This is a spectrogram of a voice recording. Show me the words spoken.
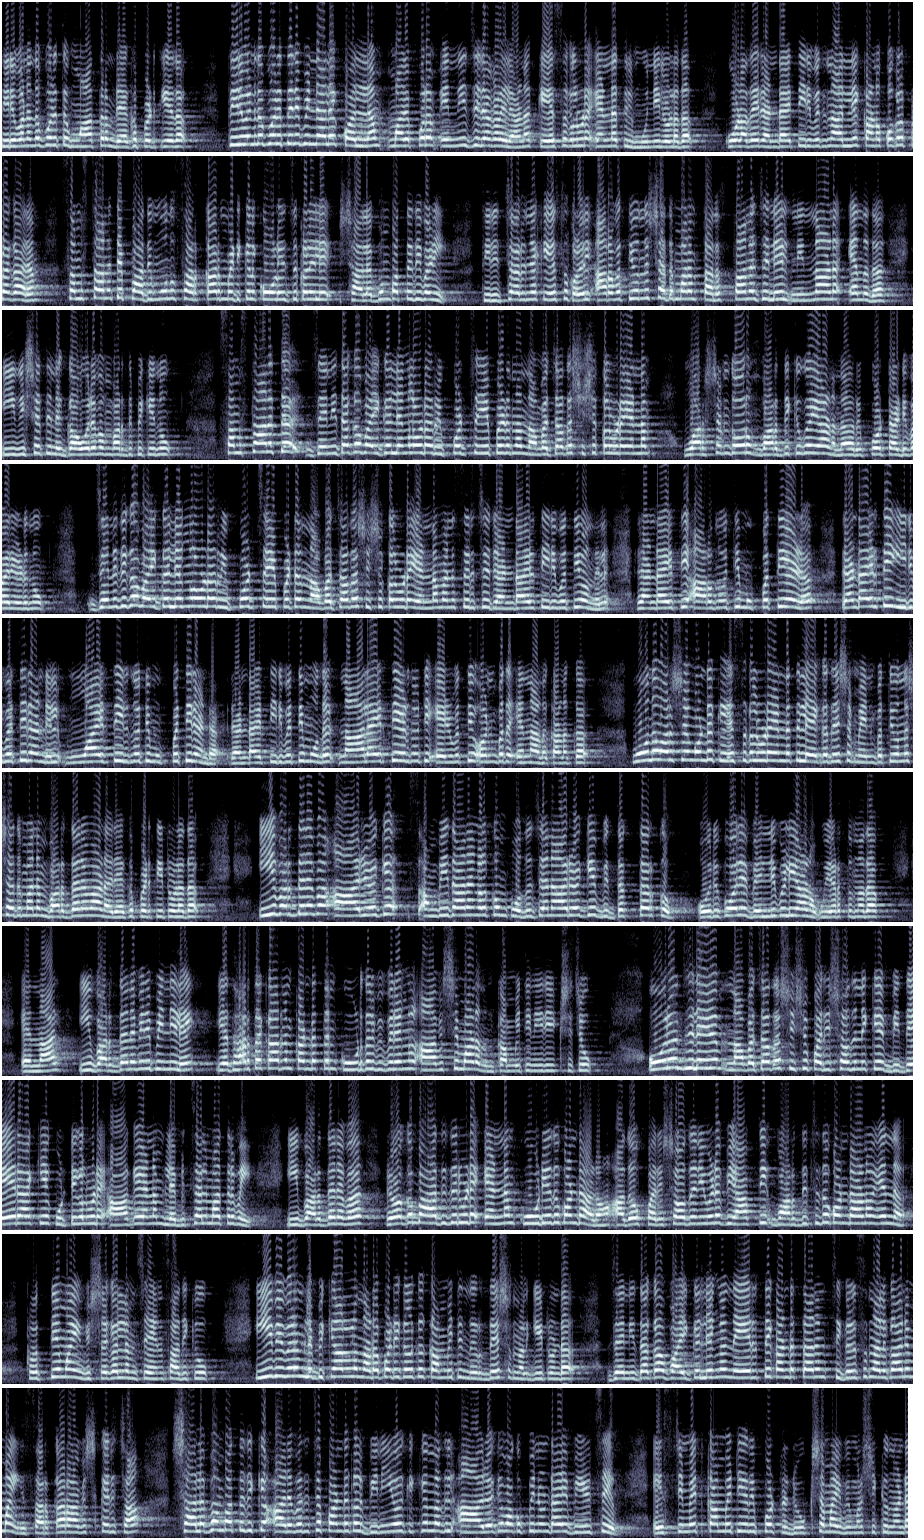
തിരുവനന്തപുരത്ത് മാത്രം രേഖപ്പെടുത്തിയത്. തിരുവനന്തപുരത്തിന് പിന്നാലെ കൊല്ലം മലപ്പുറം എന്നീ ജില്ലകളിലാണ് കേസുകളുടെ എണ്ണത്തിൽ മുന്നിലുള്ളത്. കൂടാതെ രണ്ടായിരത്തി ഇരുപത്തിനാലിലെ കണക്കുകൾ പ്രകാരം സംസ്ഥാനത്തെ പതിമൂന്ന് സർക്കാർ മെഡിക്കൽ കോളേജുകളിലെ ശലഭം പദ്ധതി വഴി തിരിച്ചറിഞ്ഞ കേസുകളിൽ അറുപത്തിയൊന്ന് ശതമാനം തലസ്ഥാന ജില്ലയിൽ നിന്നാണ് എന്നത് ഈ വിഷയത്തിന്റെ ഗൗരവം വർദ്ധിപ്പിക്കുന്നു. സംസ്ഥാനത്ത് ജനിതക വൈകല്യങ്ങളോടെ റിപ്പോർട്ട് ചെയ്യപ്പെടുന്ന നവജാത ശിശുക്കളുടെ എണ്ണം വർഷം തോറും വർദ്ധിക്കുകയാണെന്ന് റിപ്പോർട്ട് അടിവരയിടുന്നു. ജനിതക വൈകല്യങ്ങളോടെ റിപ്പോർട്ട് ചെയ്യപ്പെട്ട നവജാത ശിശുക്കളുടെ എണ്ണം അനുസരിച്ച് രണ്ടായിരത്തി ഇരുപത്തി ഒന്നിൽ രണ്ടായിരത്തി അറുന്നൂറ്റി മുപ്പത്തിയേഴ് രണ്ടായിരത്തി ഇരുപത്തിരണ്ടിൽ മൂവായിരത്തി ഇരുന്നൂറ്റി മുപ്പത്തിരണ്ട് രണ്ടായിരത്തി ഇരുപത്തി മൂന്നിൽ നാലായിരത്തി എഴുന്നൂറ്റി എഴുപത്തി ഒൻപത് എന്നാണ് കണക്ക്. മൂന്ന് വർഷം കൊണ്ട് കേസുകളുടെ എണ്ണത്തിൽ ഏകദേശം എൺപത്തിയൊന്ന് ശതമാനം വർധനമാണ് രേഖപ്പെടുത്തിയിട്ടുള്ളത്. ഈ വർധനവ് ആരോഗ്യ സംവിധാനങ്ങൾക്കും പൊതുജനാരോഗ്യ വിദഗ്ധർക്കും ഒരുപോലെ വെല്ലുവിളിയാണ് ഉയർത്തുന്നത്. എന്നാൽ ഈ വർധനവിന് പിന്നിലെ യഥാർത്ഥ കാരണം കണ്ടെത്താൻ കൂടുതൽ വിവരങ്ങൾ ആവശ്യമാണെന്നും കമ്മിറ്റി നിരീക്ഷിച്ചു. ഓരോ ജില്ലയിലും നവജാത ശിശു പരിശോധനയ്ക്ക് വിധേയരാക്കിയ കുട്ടികളുടെ ആകെ എണ്ണം ലഭിച്ചാൽ മാത്രമേ ഈ വർധനവ് രോഗബാധിതരുടെ എണ്ണം കൂടിയത് കൊണ്ടാണോ? അതോ പരിശോധനയുടെ വ്യാപ്തി വർദ്ധിച്ചത് കൊണ്ടാണോ എന്ന് കൃത്യമായി വിശകലനം ചെയ്യാൻ സാധിക്കൂ. ഈ വിവരം ലഭിക്കാനുള്ള നടപടികൾക്ക് കമ്മിറ്റി നിർദ്ദേശം നൽകിയിട്ടുണ്ട്. ജനിതക വൈകല്യങ്ങൾ നേരത്തെ കണ്ടെത്താനും ചികിത്സ നൽകാനുമായി സർക്കാർ ആവിഷ്കരിച്ച ശലഭം പദ്ധതിക്ക് അനുവദിച്ച ഫണ്ടുകൾ വിനിയോഗിക്കുന്നതിൽ ആരോഗ്യ വകുപ്പിനുണ്ടായ വീഴ്ചയും എസ്റ്റിമേറ്റ് കമ്മിറ്റി റിപ്പോർട്ട് രൂക്ഷമായി വിമർശിക്കുന്നുണ്ട്.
